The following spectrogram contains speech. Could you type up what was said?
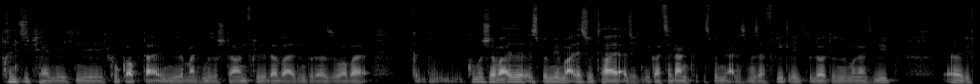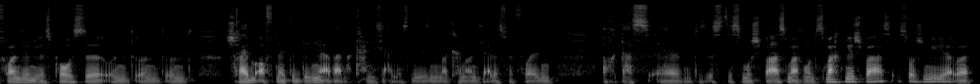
prinzipiell nicht. Nee. Ich gucke, ob da irgendwie manchmal so Störenfriede dabei sind oder so, aber komischerweise ist bei mir immer alles total, also Gott sei Dank ist bei mir alles immer sehr friedlich, die Leute sind immer ganz lieb, äh, die freuen sich, wenn ich was poste und, und, und schreiben oft nette Dinge, aber man kann nicht alles lesen, man kann auch nicht alles verfolgen. Auch das, äh, das, ist, das muss Spaß machen und es macht mir Spaß, Social Media, aber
